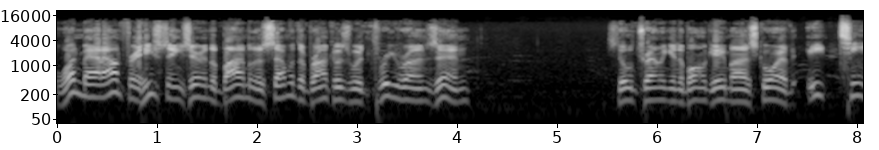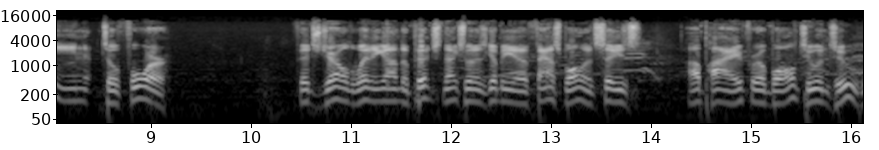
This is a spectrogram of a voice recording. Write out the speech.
One man out for Hastings here in the bottom of the seventh. The Broncos with three runs in. Still trailing in the ball game on a score of 18 to 4. Fitzgerald waiting on the pitch. Next one is going to be a fastball. It stays up high for a ball, two and two.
